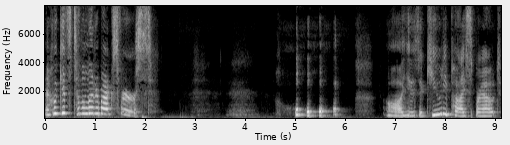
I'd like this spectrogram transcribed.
And who gets to the litter box first? oh, use a cutie pie sprout.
